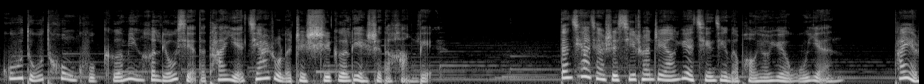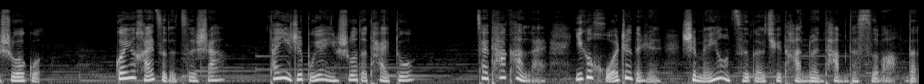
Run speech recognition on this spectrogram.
孤独、痛苦、革命和流血的他，也加入了这诗歌烈士的行列。但恰恰是西川这样越亲近的朋友越无言。他也说过，关于孩子的自杀，他一直不愿意说的太多。在他看来，一个活着的人是没有资格去谈论他们的死亡的。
